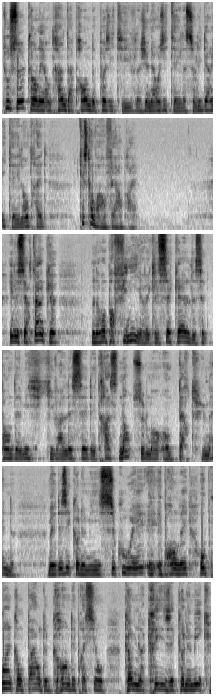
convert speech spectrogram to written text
Tous ceux qu'on est en train d'apprendre de positive, la générosité, la solidarité, l'entraide, qu'est-ce qu'on va en faire après? Il est certain que nous n'avons pas fini avec les séquelles de cette pandémie qui va laisser des traces non seulement en pertes humaines, mais des économies secouées et ébranlées au point qu'on parle de grande dépression, comme la crise économique,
